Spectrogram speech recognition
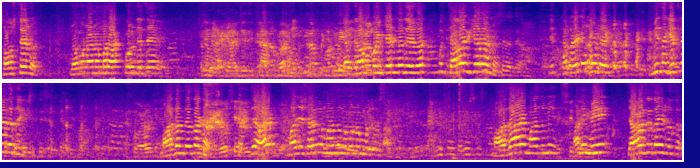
संस्थेनं नमुना नंबर आठ कोण देते? त्या ग्रामपंचायतनं दिलं मग त्याला विचारा ना ते खरं आहे का खोट आहे? मी तर घेतलेलंच आहे. माझा त्याचा काय? ते आहे. माझ्या शाळेला माझा नमुना नंबर माझा आहे माझं मी आणि मी त्यावेळेस सांगितलं होतं.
